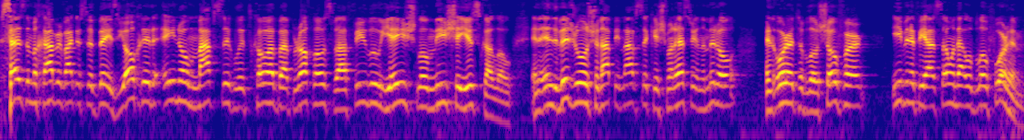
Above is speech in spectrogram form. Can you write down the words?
Says the Mechaber Vaitis of Beis, Yochid Eino Mafsik Litkoa Babrachos Vafilu Yesh Lo Mi Yiskalo. An individual should not be Mafsik Kishmonesri in the middle in order to blow shofar, even if he has someone that will blow for him.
